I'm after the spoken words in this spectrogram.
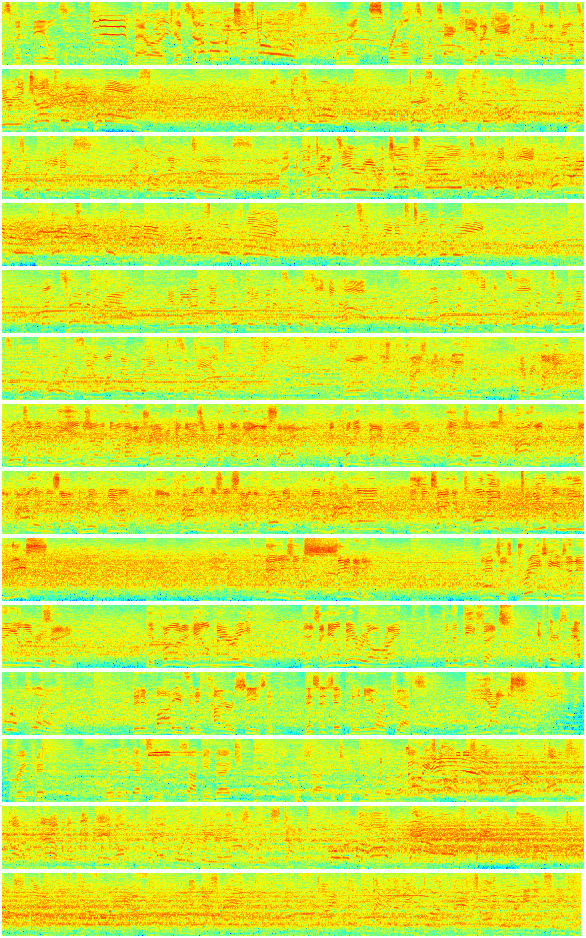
Across midfield. Varro just stumbled, but she scores! Can they spring on to attack here? They can. Into the penalty area. Chance, they've equalised! Quick as you like. Breslin gives them hope. Wellington Phoenix back on level terms. Back into the penalty area. A chance now to the crossbar. On the rebound. And it's in the back of the net. There is no flag. Wellington Phoenix take the lead. Turned it around in the opening 15 minutes of the second half. And for the second time in two weeks, Perth Glory see a 1-0 lead disappear. Boyle just tries to get away from everybody, throws it into the end zone into a lot of traffic, and there's a pick on the other side. And coming back from the end zone is Holland, and Holland is at the midfield, and Holland is inside the 40, and Holland is inside the 20. Can you believe this? That is insanity. That's as crazy as anything you'll ever see. You throw in a Hail Mary, and it's a Hail Mary, all right, for the defense. If there's ever a play that embodies an entire season, this is it for the New York Jets. Yikes. Free kick. Well into the backs of Saki and Batch. Saki to deliver. No, he's gone! Top corner. Thompson got a powerful left hand on it. That would have been an absolute stunner. Ball behind. Here it is! Here's the goal! Oh, the stunner with Oxford right here. And this man finds the back of the net for a third time already this season.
